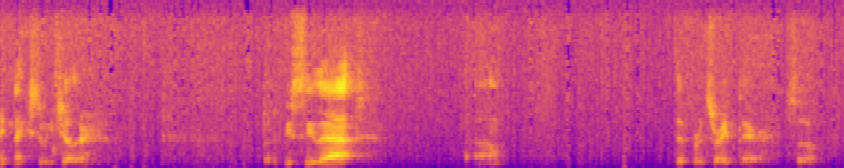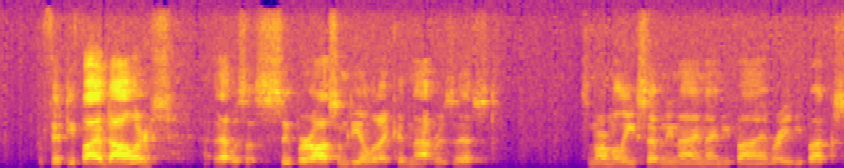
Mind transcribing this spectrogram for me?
right next to each other. But if you see that um, difference right there. So for $55, that was a super awesome deal that I could not resist. It's normally $79.95 or 80 bucks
